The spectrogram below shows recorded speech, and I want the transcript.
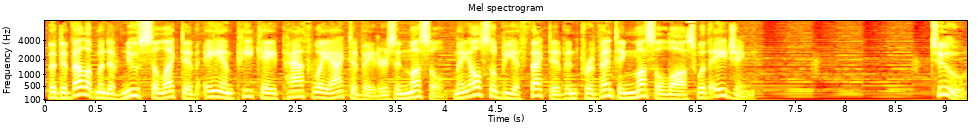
The development of new selective AMPK pathway activators in muscle may also be effective in preventing muscle loss with aging. 2.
